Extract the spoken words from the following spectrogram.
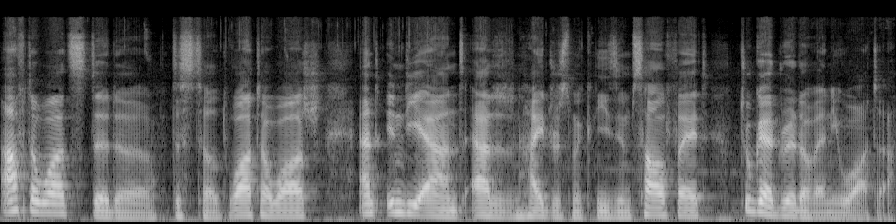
afterwards did a distilled water wash and in the end added anhydrous magnesium sulfate to get rid of any water.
